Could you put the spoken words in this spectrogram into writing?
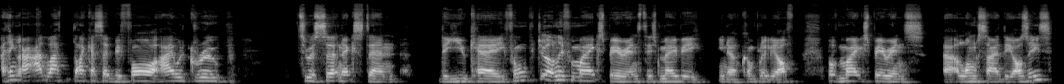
I think, I, like I said before, I would group to a certain extent the UK from only from my experience. This may be you know completely off, but from my experience uh, alongside the Aussies,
